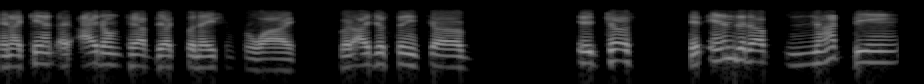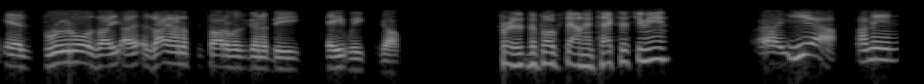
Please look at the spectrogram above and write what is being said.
and I can't, I, I don't have the explanation for why, but I just think uh, it just it ended up not being as brutal as I as I honestly thought it was going to be eight weeks ago. For the folks down in Texas, you mean? Uh, yeah, I mean,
